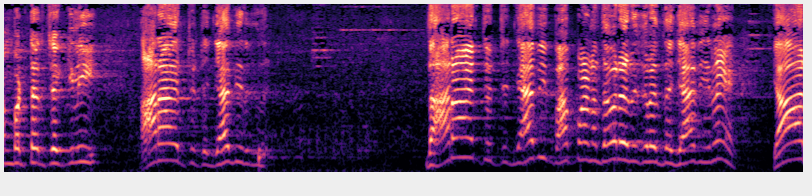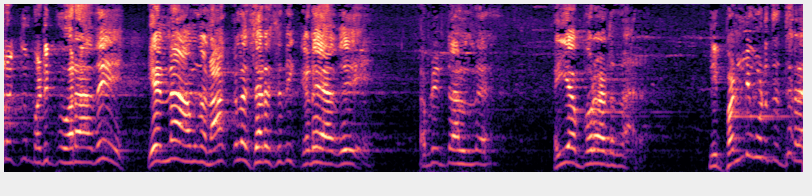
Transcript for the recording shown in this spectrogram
அம்பட்டர் சக்கிலி. ஆறாயிரத்தி எட்டு ஜாதி இருக்குது. இந்த ஆறாயிரத்தி எட்டு ஜாதி பாப்பான தவிர இருக்கிற இந்த ஜாதியில யாருக்கும் படிப்பு வராது. ஏன்னா அவங்க நாக்கில் சரஸ்வதி கிடையாது. அப்படின்ட்டால ஐயா போராடினார் நீ பள்ளிக்கூடத்தை தர.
